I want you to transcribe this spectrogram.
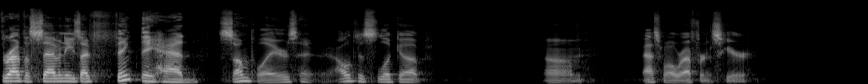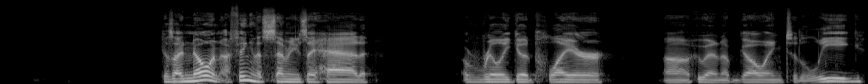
throughout the 70s. I think they had some players. I'll just look up um basketball reference here. Because I know, and I think in the 70s they had a really good player uh, who ended up going to the league.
